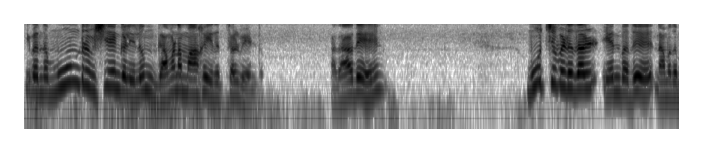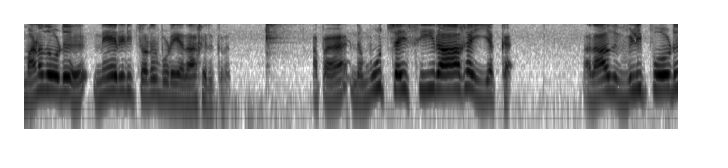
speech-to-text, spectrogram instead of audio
இப்போ இந்த மூன்று விஷயங்களிலும் கவனமாக இருத்தல் வேண்டும். அதாவது மூச்சு விடுதல் என்பது நமது மனதோடு நேரடி தொடர்புடையதாக இருக்கிறது. அப்போ இந்த மூச்சை சீராக இயக்க அதாவது விழிப்போடு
